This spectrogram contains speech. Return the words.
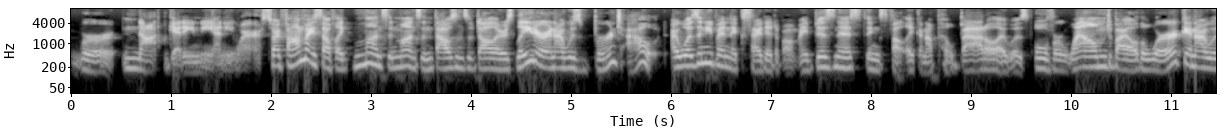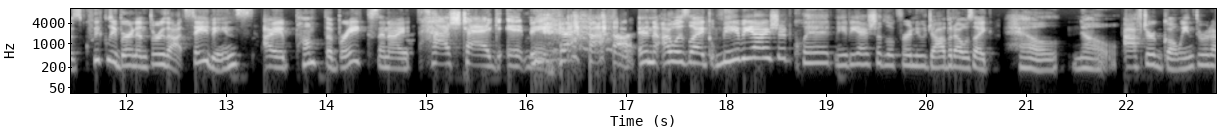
were not getting me anywhere. So I found myself like months and months and thousands of dollars later, and I was burnt out. I wasn't even excited about my business. Things felt like an uphill battle. I was overwhelmed by all the work and I was quickly burning through that savings. I pumped the brakes and I Hashtag it yeah. And I was like, maybe I should quit. Maybe I should look for a new job. But I was like, hell no. After going through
